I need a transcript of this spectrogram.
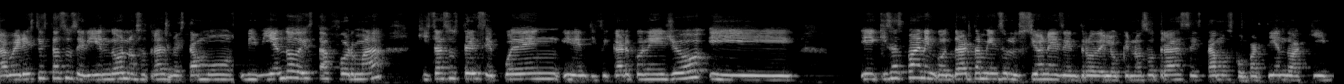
a ver, esto está sucediendo, nosotras lo estamos viviendo de esta forma, quizás ustedes se pueden identificar con ello y, y quizás puedan encontrar también soluciones dentro de lo que nosotras estamos compartiendo aquí.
